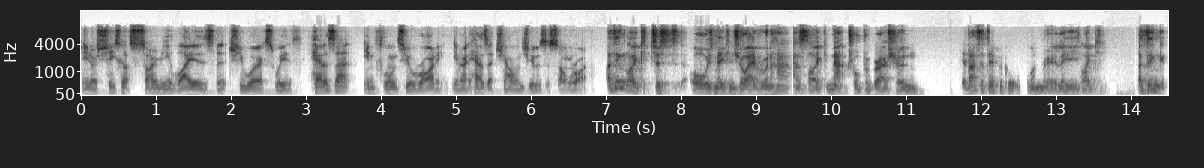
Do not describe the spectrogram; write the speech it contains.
you know she's got so many layers that she works with. How does that influence your writing? You know, how does that challenge you as a songwriter? I think like just always making sure everyone has like natural progression. That's a difficult one, really. Like, I think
